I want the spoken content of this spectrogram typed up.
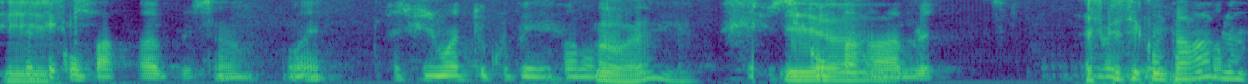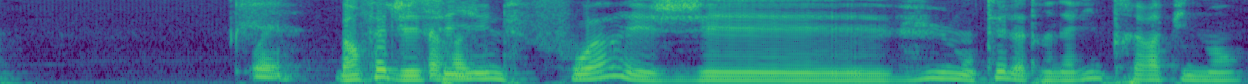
Et c'est comparable ça, ouais. Excuse-moi de te couper, pardon. ouais. C'est comparable? Est-ce que c'est comparable? Ouais. Bah en fait j'ai essayé une fois et j'ai vu monter l'adrénaline très rapidement.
